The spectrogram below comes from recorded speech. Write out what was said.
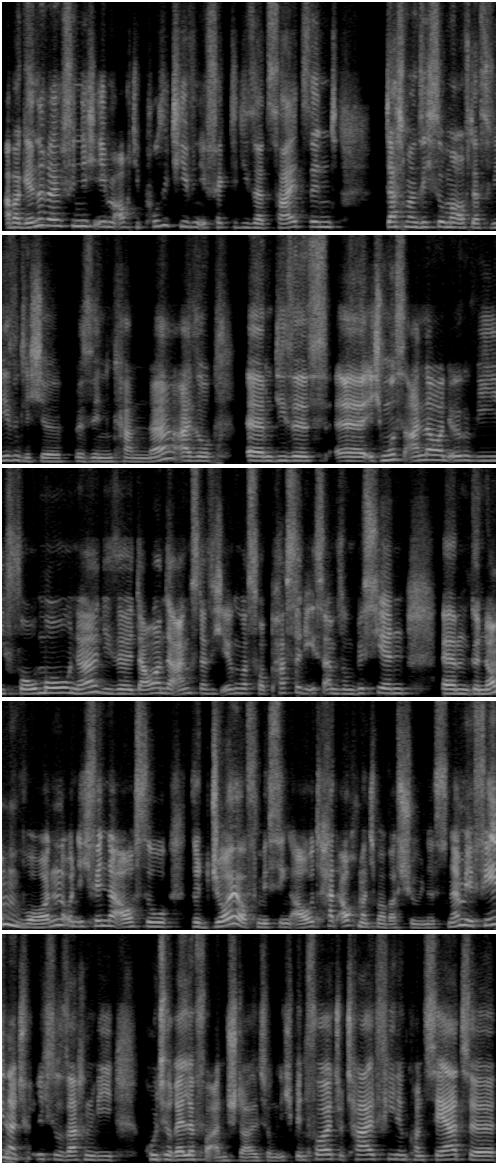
Aber generell finde ich eben auch die positiven Effekte dieser Zeit sind, dass man sich so mal auf das Wesentliche besinnen kann. Ne? Also ähm, dieses, äh, ich muss andauernd irgendwie FOMO, ne? diese dauernde Angst, dass ich irgendwas verpasse, die ist einem so ein bisschen ähm, genommen worden. Und ich finde auch so, the joy of missing out hat auch manchmal was Schönes. Ne? Mir fehlen ja. natürlich so Sachen wie kulturelle Veranstaltungen. Ich bin vorher total viel in Konzerte,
